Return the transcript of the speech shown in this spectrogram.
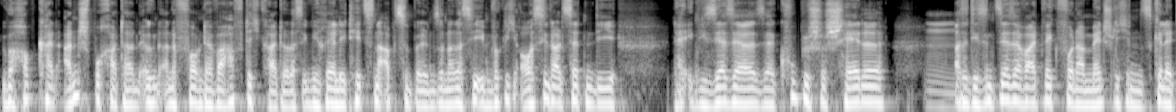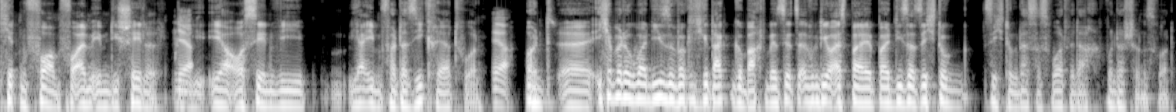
überhaupt keinen Anspruch hatte an irgendeine Form der Wahrhaftigkeit oder das irgendwie realitätsnah abzubilden, sondern dass sie eben wirklich aussehen, als hätten die na, irgendwie sehr, sehr, sehr kubische Schädel. Hm. Also die sind sehr, sehr weit weg von einer menschlichen, skelettierten Form, vor allem eben die Schädel, die Ja. eher aussehen wie, ja, eben Fantasiekreaturen. ja. Und äh, ich habe mir darüber nie so wirklich Gedanken gemacht. Mir ist jetzt auch erst bei, bei dieser Sichtung, Sichtung, das ist das Wort wieder, wunderschönes Wort,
